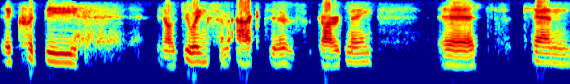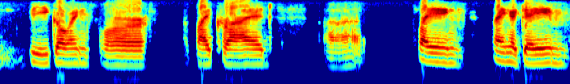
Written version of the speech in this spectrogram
it could be, you know, doing some active gardening. It can be going for a bike ride, uh, playing playing a game,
